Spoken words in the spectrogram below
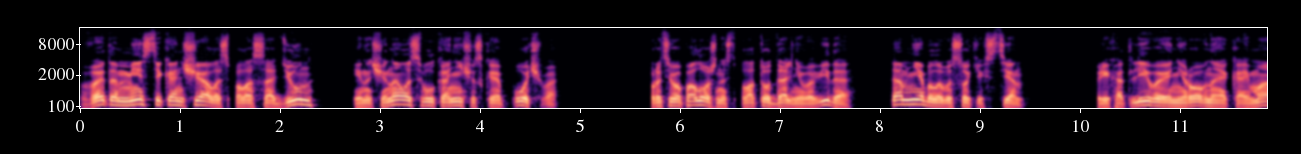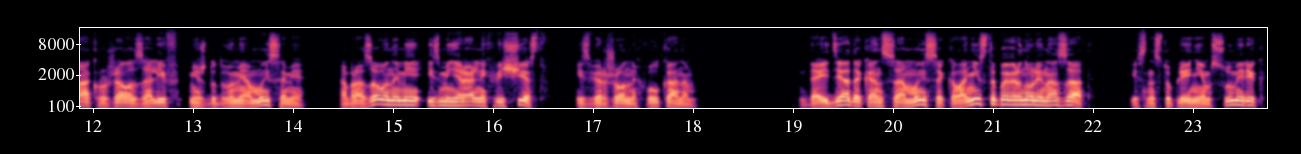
В этом месте кончалась полоса дюн, и начиналась вулканическая почва. Противоположность плато дальнего вида, там не было высоких стен. Прихотливая неровная кайма окружала залив между двумя мысами, образованными из минеральных веществ, изверженных вулканом. Дойдя до конца мыса, колонисты повернули назад и с наступлением сумерек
